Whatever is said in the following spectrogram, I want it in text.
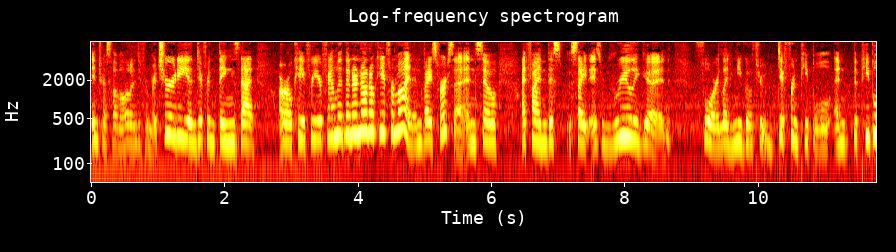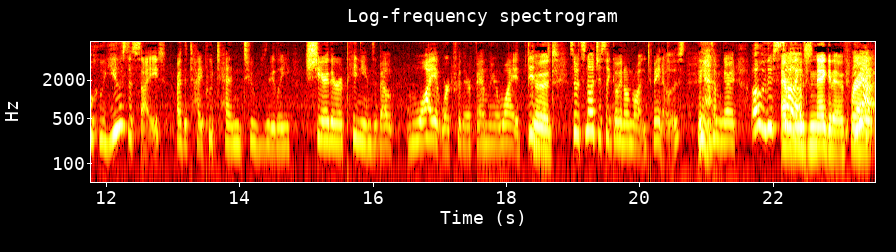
interest level and a different maturity and different things that are okay for your family that are not okay for mine, and vice versa. And so I find this site is really good for letting you go through different people and the people who use the site are the type who tend to really share their opinions about why it worked for their family or why it didn't. Good. So it's not just like going on Rotten Tomatoes Yeah. and someone going, "Oh, this sucks." Everything's negative, right? Yeah.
